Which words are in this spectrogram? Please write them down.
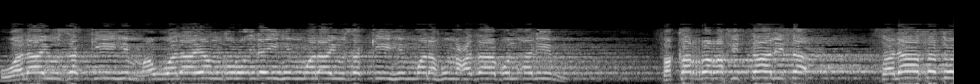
ولا يزكيهم أو ولا ينظر إليهم ولا يزكيهم ولهم عذاب أليم. فكرر في الثالثة ثلاثة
